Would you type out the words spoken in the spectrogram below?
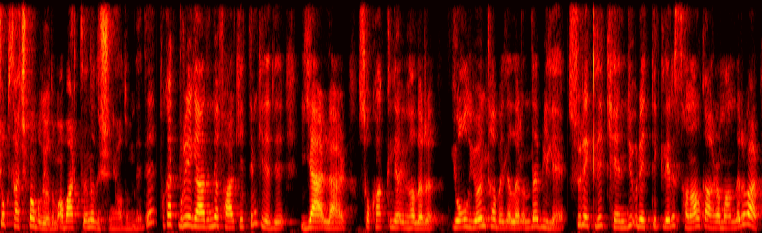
çok saçma buluyordum, abarttığını düşünüyordum dedi. Fakat buraya geldiğimde fark ettim ki dedi yerler, sokak levhaları, yol yön tabelalarında bile sürekli kendi ürettikleri sanal kahramanları var.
